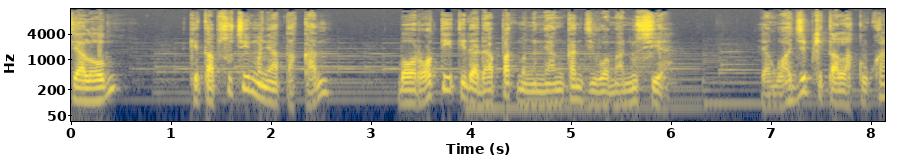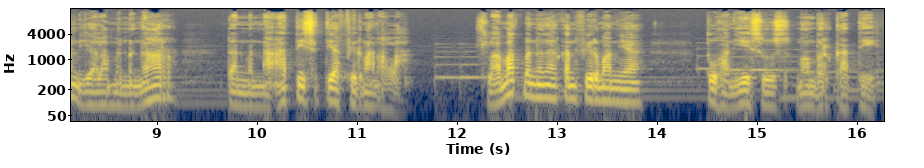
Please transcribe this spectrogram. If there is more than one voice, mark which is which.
Speaker 1: Shalom, kitab suci menyatakan bahwa roti tidak dapat mengenyangkan jiwa manusia. Yang wajib kita lakukan ialah mendengar dan menaati setiap firman Allah. Selamat mendengarkan firman-Nya. Tuhan Yesus memberkati.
